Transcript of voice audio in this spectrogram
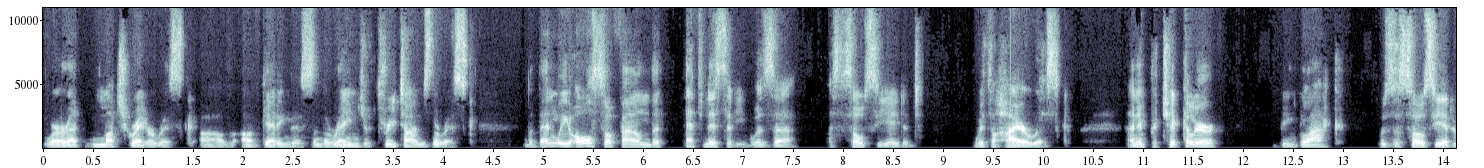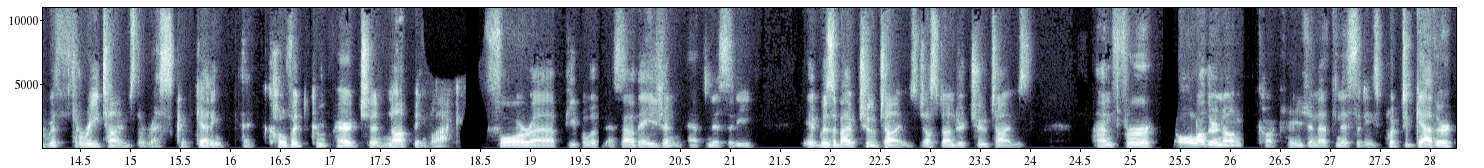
were at much greater risk of, of getting this in the range of three times the risk. But then we also found that ethnicity was uh, associated with a higher risk. And in particular, being Black was associated with three times the risk of getting COVID compared to not being Black. For uh, people of South Asian ethnicity, it was about two times, just under two times. And for all other non Caucasian ethnicities put together,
